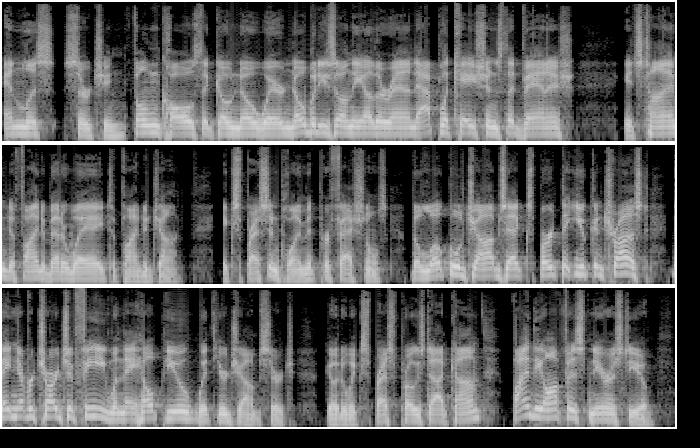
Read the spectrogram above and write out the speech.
Endless searching, phone calls that go nowhere, nobody's on the other end, applications that vanish. It's time to find a better way to find a job. Express Employment Professionals, the local jobs expert that you can trust. They never charge a fee when they help you with your job search. Go to expresspros.com, find the office nearest you.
